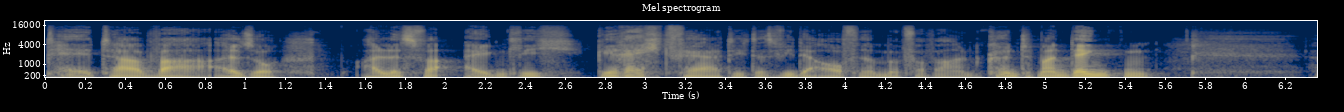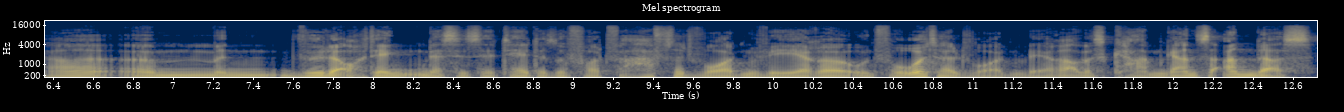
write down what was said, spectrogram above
Täter war. Also alles war eigentlich gerechtfertigt, das Wiederaufnahmeverfahren, könnte man denken. Ja, ähm, man würde auch denken, dass jetzt der Täter sofort verhaftet worden wäre und verurteilt worden wäre, aber es kam ganz anders.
